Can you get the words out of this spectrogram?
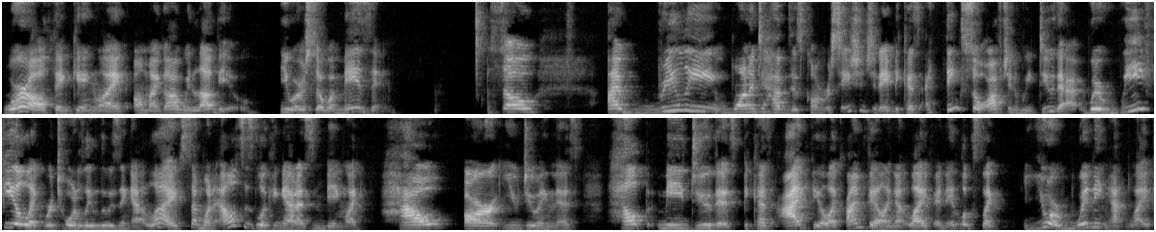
we're all thinking, like, oh my God, we love you you are so amazing. So, I really wanted to have this conversation today because I think so often we do that where we feel like we're totally losing at life. Someone else is looking at us and being like, How are you doing this? Help me do this because I feel like I'm failing at life and it looks like you're winning at life.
